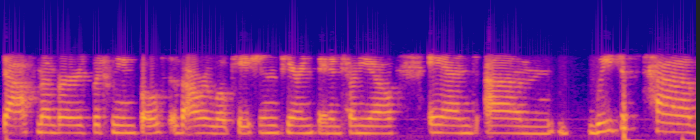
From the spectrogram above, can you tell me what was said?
staff members between both of our locations here in San Antonio. And um, we just have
